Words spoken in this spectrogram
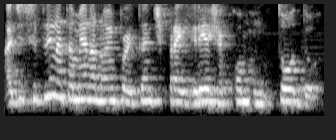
A disciplina também ela não é importante para a igreja como um todo.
